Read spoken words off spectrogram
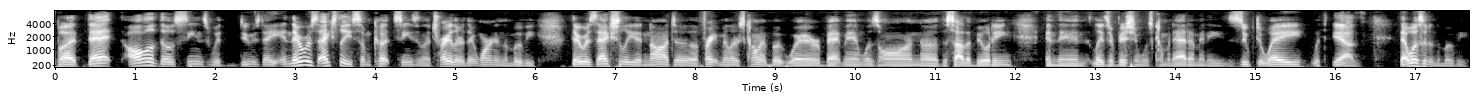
But that all of those scenes with Doomsday, and there was actually some cut scenes in the trailer that weren't in the movie. There was actually a nod to Frank Miller's comic book where Batman was on uh, the side of the building, and then Laser Vision was coming at him, and he zooped away with yeah, that wasn't in the movie.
